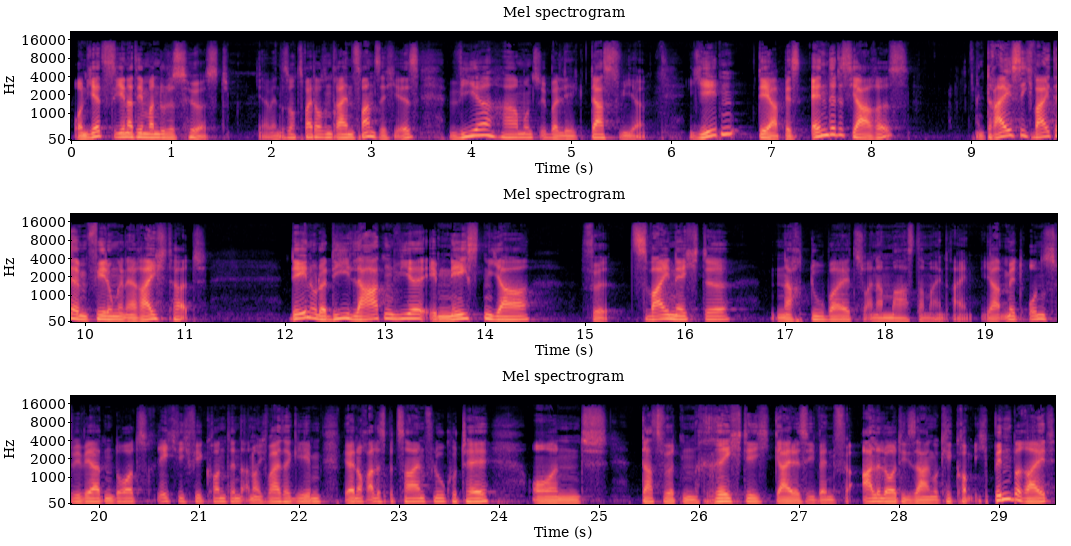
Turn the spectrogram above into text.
Und jetzt, je nachdem, wann du das hörst, ja, wenn es noch 2023 ist, wir haben uns überlegt, dass wir jeden, der bis Ende des Jahres 30 Weiterempfehlungen erreicht hat, den oder die laden wir im nächsten Jahr für zwei Nächte nach Dubai zu einer Mastermind ein. Ja, mit uns, wir werden dort richtig viel Content an euch weitergeben, wir werden auch alles bezahlen, Flug, Hotel und das wird ein richtig geiles Event für alle Leute, die sagen, okay, komm, ich bin bereit,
